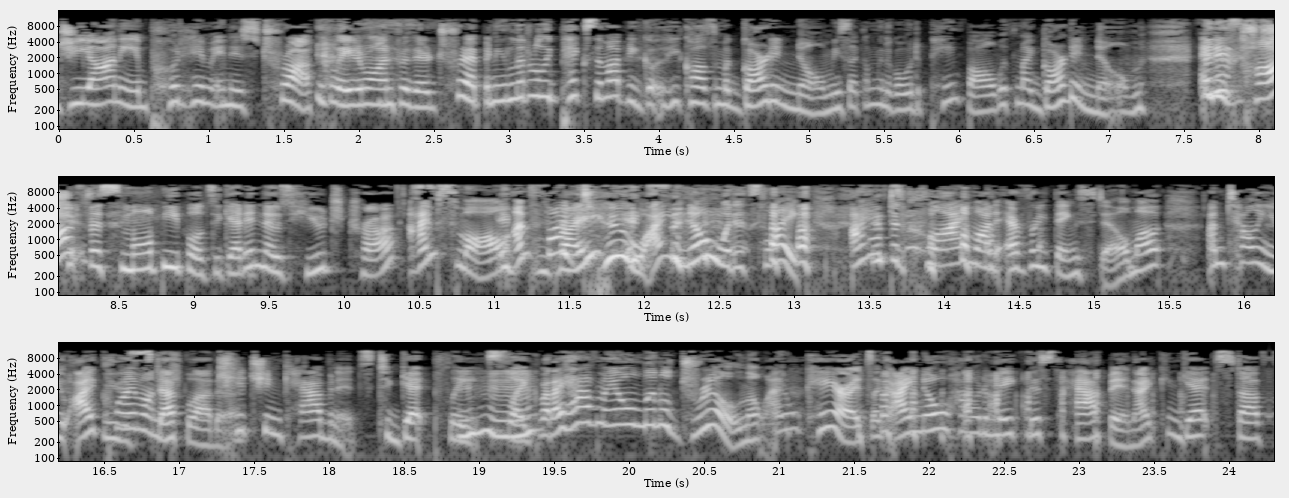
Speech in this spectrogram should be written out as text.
Gianni and put him in his truck later on for their trip. And he literally picks him up. He, go, he calls him a garden gnome. He's like, I'm going to go to paintball with my garden gnome. And it's hard just- for small people to get in those huge trucks. I'm small. It- I'm five right? two. It's- I know what it's like. I have to climb on everything still. I'm telling you, I climb on stepladder. kitchen cabinets to get plates. Mm-hmm. Like, but I have my own little drill. No, I don't care. It's like I know how to make this happen. I can get stuff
